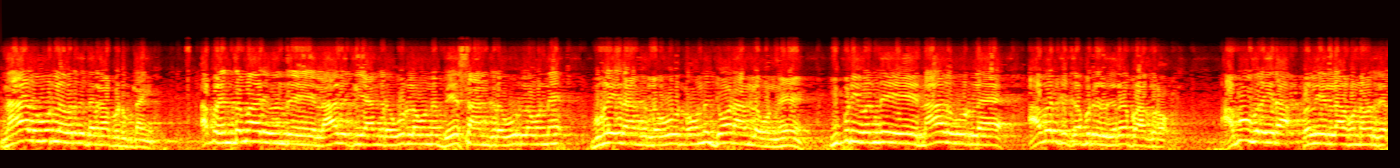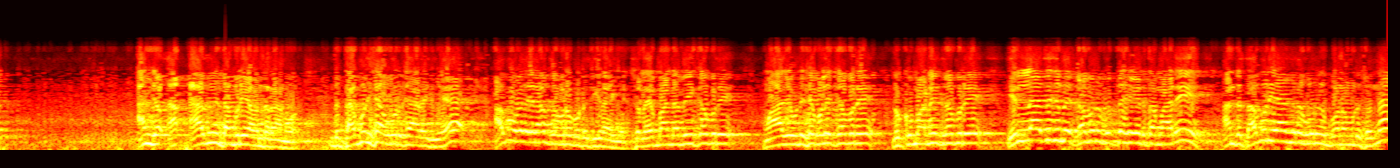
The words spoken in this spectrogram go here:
நாலு ஊர்ல அவருக்கு தர்கா போட்டுக்கிட்டாங்க அப்ப இந்த மாதிரி வந்து லாதுக்கியாங்கிற ஊர்ல ஒண்ணு பேசாங்கிற ஊர்ல ஒண்ணு புகைராங்கிற ஊர்ல ஒண்ணு ஜோடான்ல ஒண்ணு. இப்படி வந்து நாலு ஊர்ல அவருக்கு கபர் இருக்கிறத பாக்குறோம். அபு ஹுரைரா வெளியெல்லாம் அன்ஹு அவர்கள் அங்க அதுவும் தபரியா வந்துடுறாங்க. இந்த தபரியா ஊருக்காரங்க அபு ஹுரைரா கபரை போட்டுக்கிறாங்க சுலைமா நபி கபரு மாதவுடைய ஜபலு கபரு லுக்குமானு கபரு எல்லாத்துக்கும் இந்த கபரு புத்தகம் எடுத்த மாதிரி அந்த தபரியாங்கிற ஊருக்கு போனோம்னு சொன்னா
